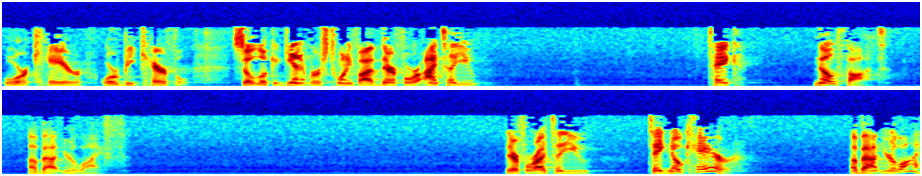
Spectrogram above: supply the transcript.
or care or be careful. So look again at verse 25. Therefore, I tell you, take no thought about your life. Therefore, I tell you, take no care about your life.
